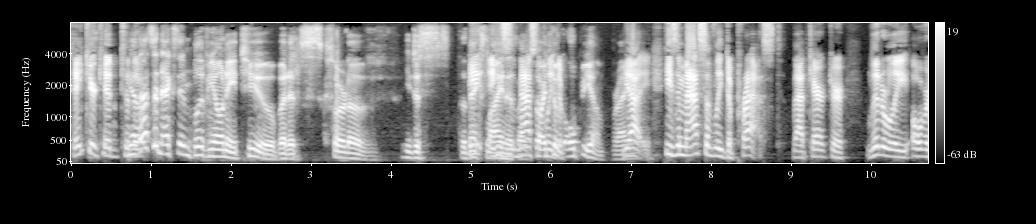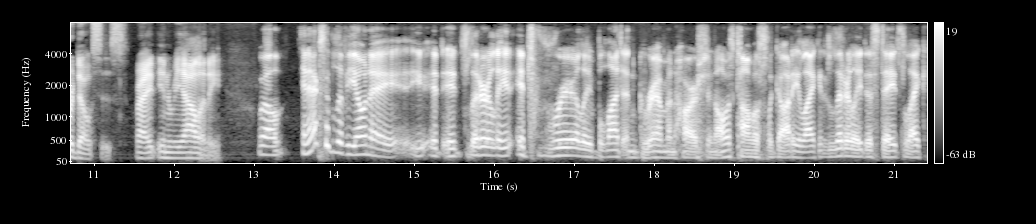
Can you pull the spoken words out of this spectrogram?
Take your kid to yeah, the. that's an ex Oblivione too, but it's sort of he just the next He- line he's is like, so I took dep- opium, right? Yeah, he's massively depressed. That character literally overdoses, right? In reality. Well, in Ex Oblivione, it, it's literally, it's really blunt and grim and harsh and almost Thomas Ligotti like. It literally just states like,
